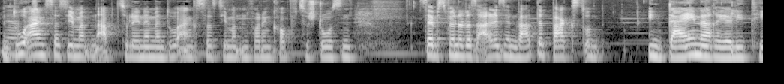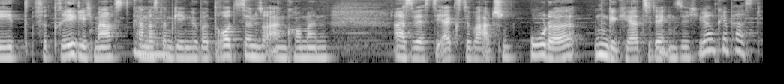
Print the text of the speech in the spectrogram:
Wenn Ja. du Angst hast, jemanden abzulehnen, wenn du Angst hast, jemanden vor den Kopf zu stoßen, selbst wenn du das alles in Watte packst und in deiner Realität verträglich machst, kann das beim Gegenüber trotzdem so ankommen, als wäre es die ärgste Watschen. Oder umgekehrt, sie denken sich, ja, okay, passt.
